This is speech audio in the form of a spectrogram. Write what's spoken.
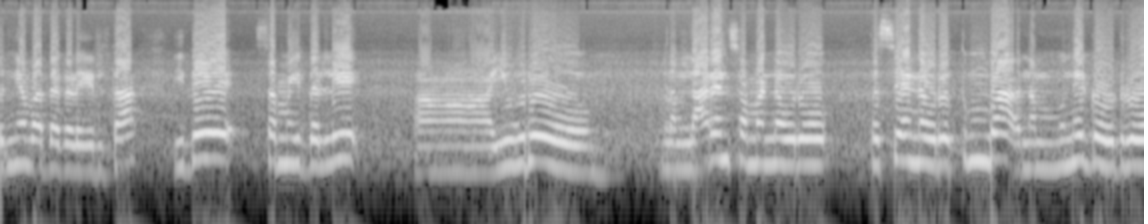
ಧನ್ಯವಾದಗಳು ಹೇಳ್ತಾ, ಇದೇ ಸಮಯದಲ್ಲಿ ಇವರು ನಮ್ಮ ನಾರಾಯಣ ಸಮ್ಮಣ್ಣವರು ಹಸಿಯಣ್ಣವರು ತುಂಬ ನಮ್ಮ ಮುನೇಗೌಡರು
